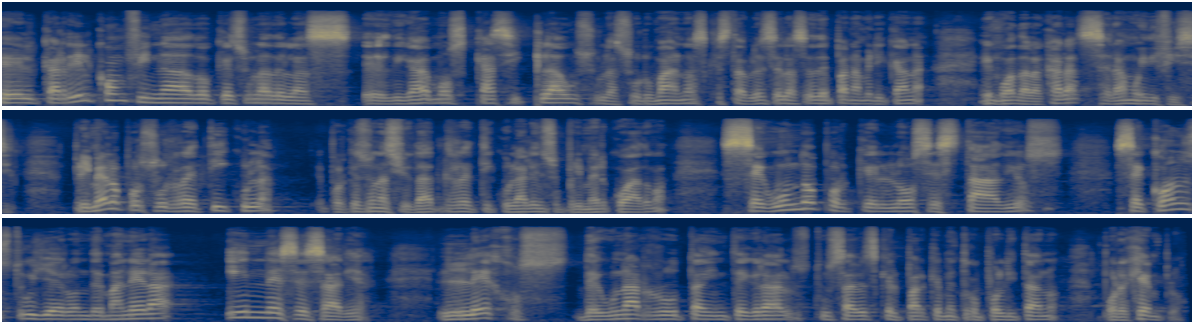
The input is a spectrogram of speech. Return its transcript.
El carril confinado, que es una de las, eh, digamos, casi cláusulas urbanas que establece la sede panamericana en Guadalajara, será muy difícil. Primero por su retícula, porque es una ciudad reticular en su primer cuadro. Segundo, porque los estadios se construyeron de manera innecesaria, lejos de una ruta integral. Tú sabes que el Parque Metropolitano, por ejemplo,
